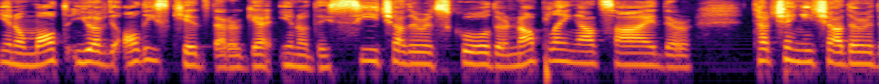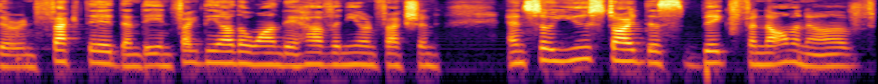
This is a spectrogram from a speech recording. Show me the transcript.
you know multi, you have all these kids that are get you know they see each other at school. They're not playing outside. They're touching each other they're infected then they infect the other one they have an ear infection. And so you start this big phenomena of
